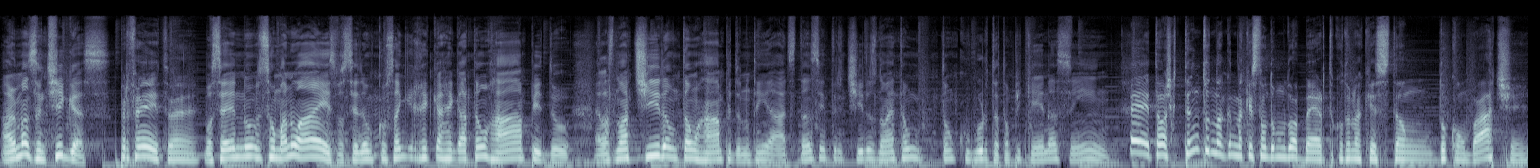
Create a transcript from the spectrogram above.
armas antigas. Perfeito, é. Você não são manuais, você não consegue recarregar tão rápido, elas não atiram tão rápido, não tem a distância entre tiros não é tão, tão curta, tão pequena assim. É, então acho que tanto na, na questão do mundo aberto quanto na questão do combate,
